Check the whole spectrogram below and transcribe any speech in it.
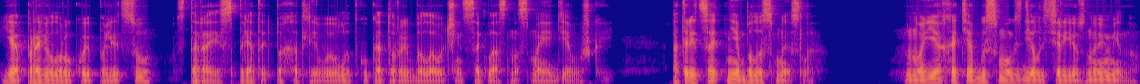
Я провел рукой по лицу, стараясь спрятать похотливую улыбку, которая была очень согласна с моей девушкой. Отрицать не было смысла. Но я хотя бы смог сделать серьезную мину.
